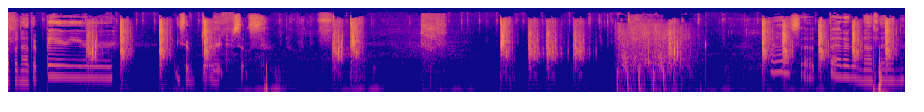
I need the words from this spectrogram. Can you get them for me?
up another barrier. Need some dirt. So it's ah, so better than nothing.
